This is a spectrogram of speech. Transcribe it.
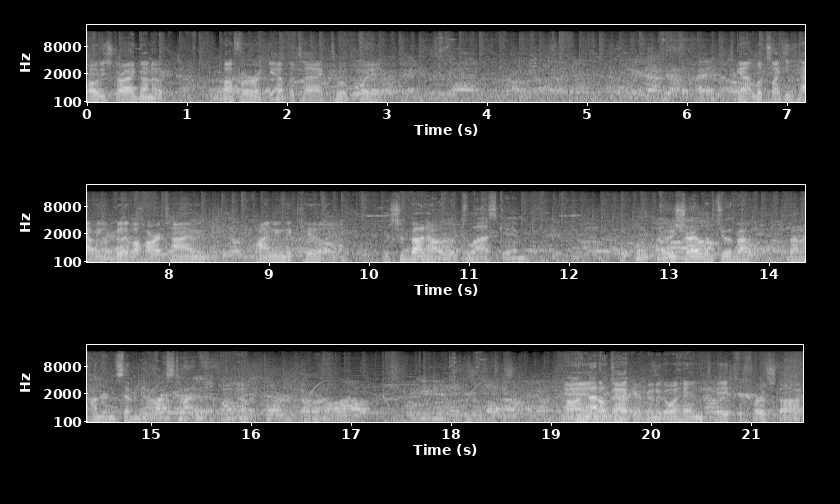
Kodystri gonna buffer a gap attack to avoid it. Scatt looks like he's having a bit of a hard time finding the kill. Which is about how it looked last game. Kodystri lived to about about 170 last time. Yep. But And that'll the back air gonna go ahead and take the first stock.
